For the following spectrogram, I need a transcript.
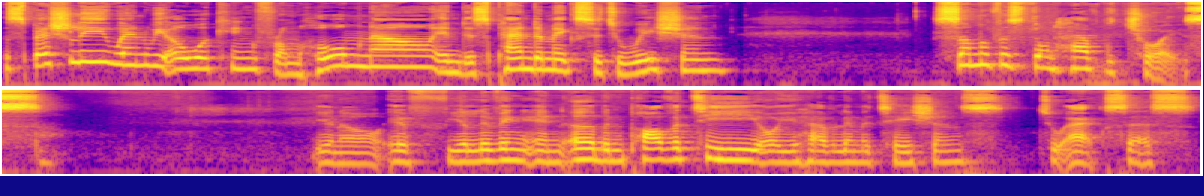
Especially when we are working from home now in this pandemic situation, some of us don't have the choice. You know, if you're living in urban poverty or you have limitations to access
